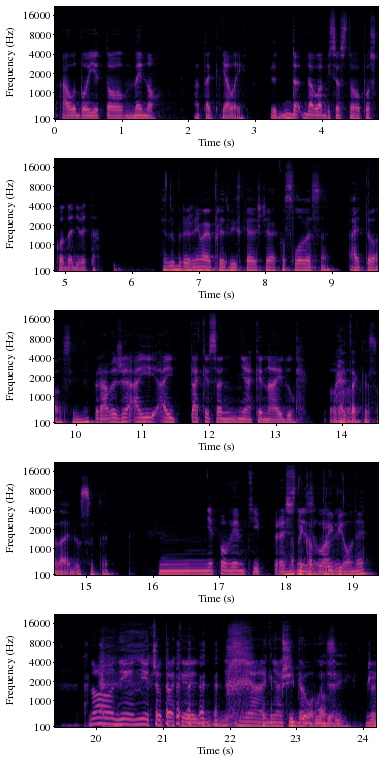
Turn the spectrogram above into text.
Alebo je to meno a tak ďalej. Dala by sa z toho poskladať veta. Je dobré, že nemajú priezviska ešte ako slovesa. Aj to asi, nie? Práve, že aj, aj také sa nejaké nájdu. Aj také sa nájdu, super. Nepoviem ti presne Napríklad z hlavy. pribyl, nie? No, nie, niečo také, ne, nejaké tam bude. Asi, nie,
